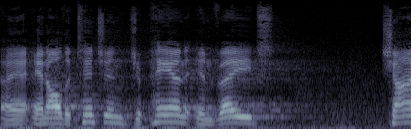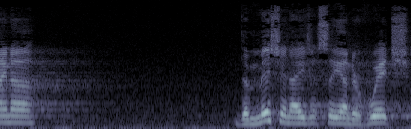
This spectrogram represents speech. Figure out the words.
and all the tension, Japan invades China. The mission agency under which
